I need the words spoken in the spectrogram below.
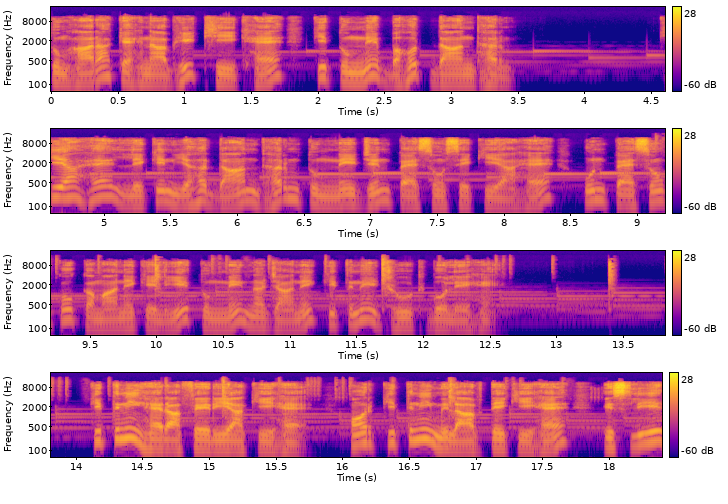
तुम्हारा कहना भी ठीक है कि तुमने बहुत दान धर्म किया है, लेकिन यह दान धर्म तुमने जिन पैसों से किया है, उन पैसों को कमाने के लिए तुमने न जाने कितने झूठ बोले हैं। कितनी हेराफेरिया की है, और कितनी मिलावटें की है, इसलिए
